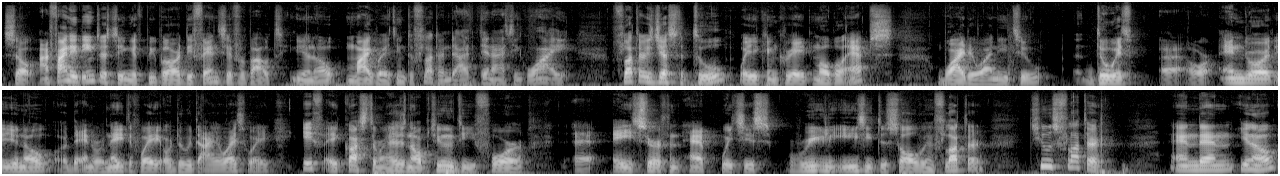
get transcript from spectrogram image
so i find it interesting if people are defensive about you know migrating to flutter and that, then i think why? Flutter is just a tool where you can create mobile apps. Why do i need to do it uh, or Android, you know, or the Android native way, or do it the iOS way. If a customer has an opportunity for uh, a certain app which is really easy to solve in Flutter, choose Flutter. And then, you know,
